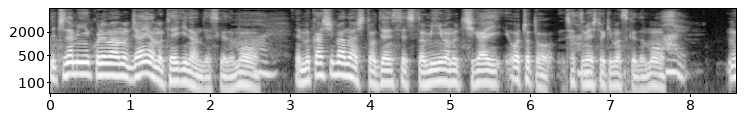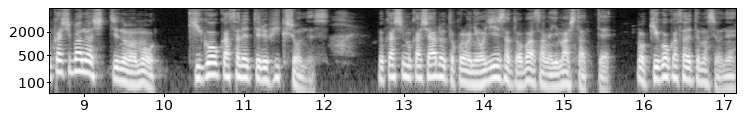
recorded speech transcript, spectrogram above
でちなみにこれはあのジャイアンの定義なんですけども、はい、昔話と伝説と民話の違いをちょっと説明しておきますけども、はい、昔話っていうのはもう記号化されてるフィクションです。昔々あるところにおじいさんとおばあさんがいましたって、もう記号化されてますよね。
